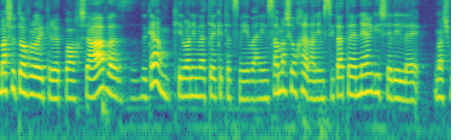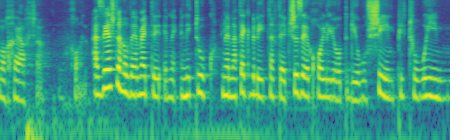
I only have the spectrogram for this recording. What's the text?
משהו טוב לא יקרה פה עכשיו, אז זה גם, כאילו אני מנתקת את עצמי, ואני עושה משהו אחר, אני מסיטה את האנרגיה שלי למשהו אחר עכשיו. נכון. אז יש לנו באמת ניתוק, לנתק ולהתנתק, שזה יכול להיות גירושים, פיטורים,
